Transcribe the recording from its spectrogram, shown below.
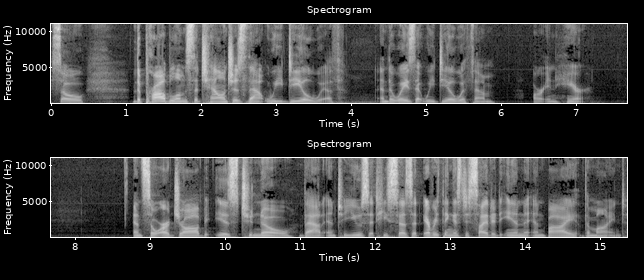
So, the problems, the challenges that we deal with, and the ways that we deal with them are in here. And so, our job is to know that and to use it. He says that everything is decided in and by the mind.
